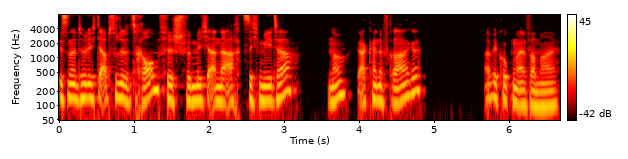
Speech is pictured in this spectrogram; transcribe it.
Ist natürlich der absolute Traumfisch für mich an der 80 Meter. Ne? Gar keine Frage. Aber wir gucken einfach mal.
